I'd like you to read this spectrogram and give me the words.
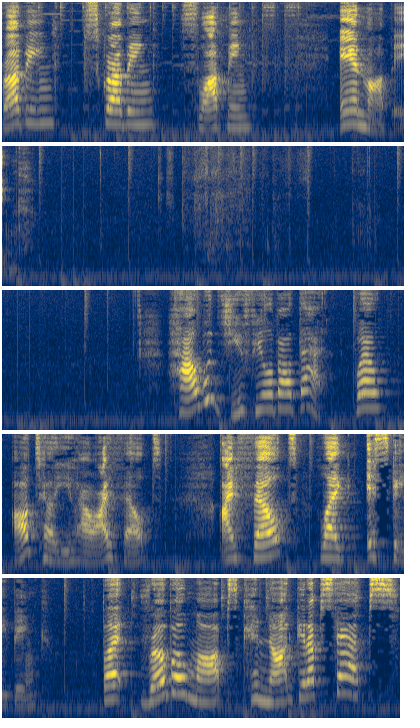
rubbing, scrubbing, slopping, and mopping. How would you feel about that? Well, I'll tell you how I felt. I felt like escaping. But robo mops cannot get up steps.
